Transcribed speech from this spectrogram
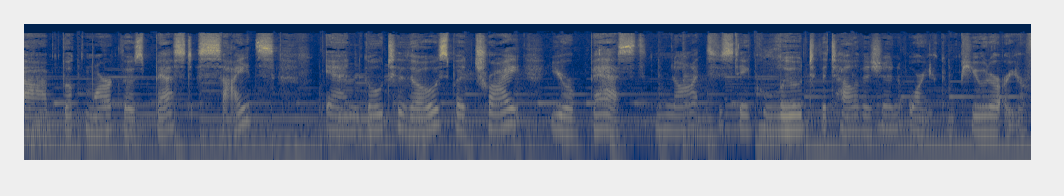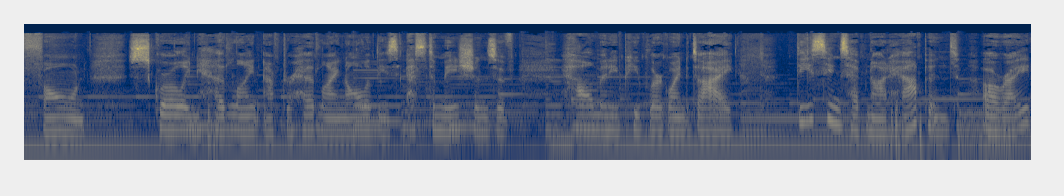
uh, bookmark those best sites and go to those, but try your best not to stay glued to the television or your computer or your phone, scrolling headline after headline, all of these estimations of how many people are going to die. These things have not happened, all right?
